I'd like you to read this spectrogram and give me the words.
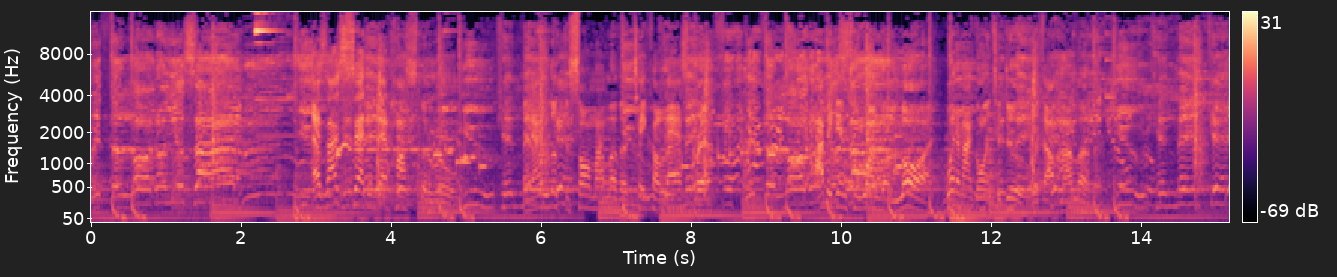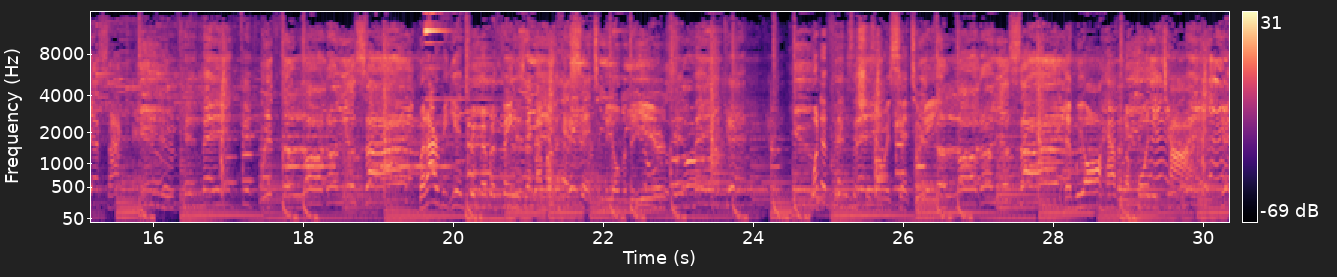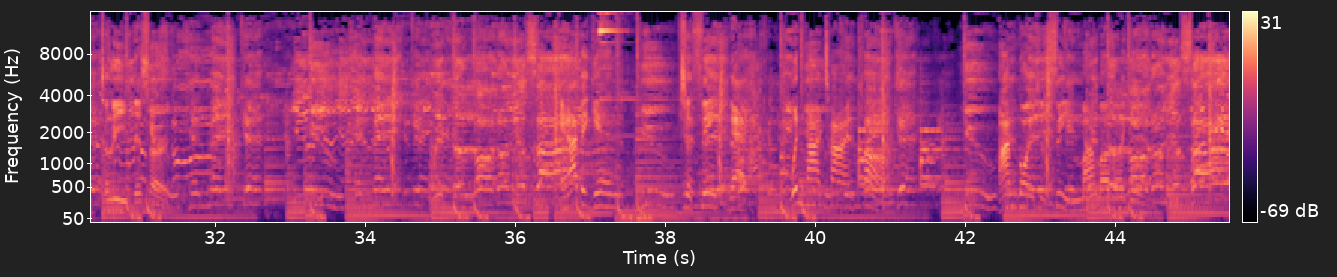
As I sat in that hospital room and I looked and saw my mother take her last breath, I began to wonder, Lord, what am I going to do without my mother? But I begin to remember things that my mother has said to me over the years. One of the things that she's always said to me that we all have an appointed time to leave this earth. And I begin to think that when my time comes, I'm going to see my mother again.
